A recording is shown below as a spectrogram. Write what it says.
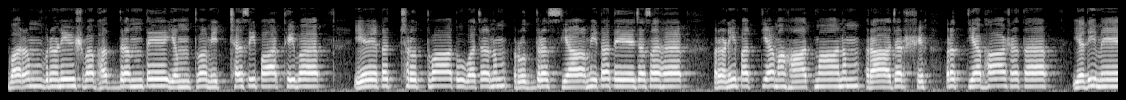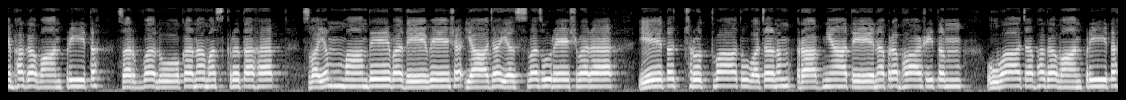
वरम् वृणीष्व भद्रन्ते यम् त्वमिच्छसि पार्थिव। एतच्छ्रुत्वा तु वचनम् रुद्रस्यामित तेजसः। प्रणिपत्य महात्मानम् राजर्षिः प्रत्यभाषत। यदि मे भगवान् प्रीतः सर्वलोकनमस्कृतः स्वयम् माम् देवदेवेश याजयस्व सुरेश्वर। एतच्छ्रुत्वा तु वचनम् राज्ञा तेन प्रभाषितम्। उवाच भगवान् प्रीतः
